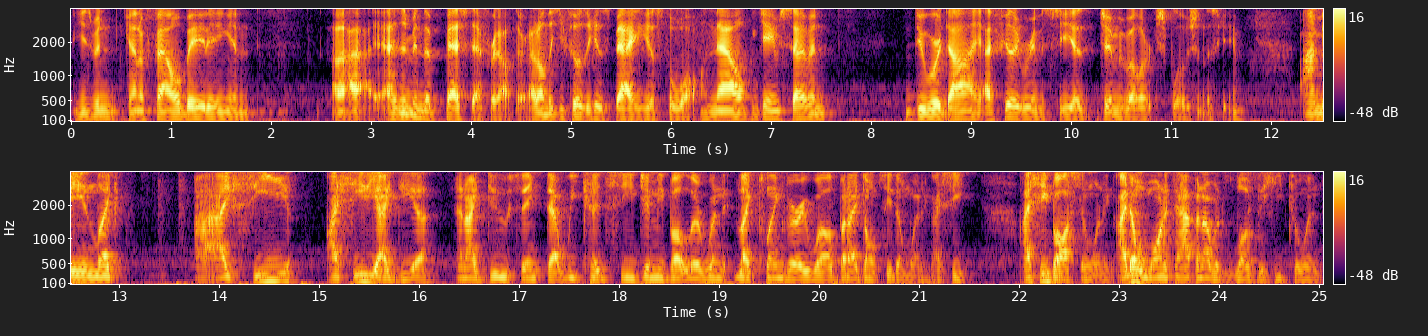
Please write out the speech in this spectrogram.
he's been kind of foul baiting and hasn't been the best effort out there. I don't think he feels like his back against the wall. Now, game seven, do or die. I feel like we're going to see a Jimmy Butler explosion this game. I mean, like, I see, I see the idea, and I do think that we could see Jimmy Butler win, like playing very well, but I don't see them winning. I see, I see Boston winning. I don't want it to happen. I would love the Heat to win,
